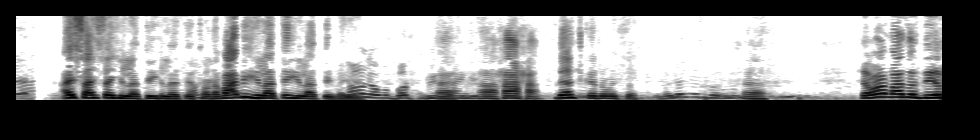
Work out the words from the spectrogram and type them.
ए, ऐसा ऐसा हिलाते हिलाते थोड़ा भाभी हिलाते हिलाते भैया। हाँ हाँ हाँ हाँ करो वैसे। हाँ। तेव्हा माझा दीर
